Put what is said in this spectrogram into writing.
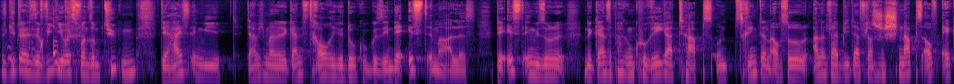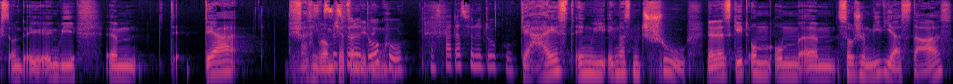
Es gibt ja diese Videos von so einem Typen, der heißt irgendwie, da habe ich mal eine ganz traurige Doku gesehen, der isst immer alles. Der isst irgendwie so eine, eine ganze Packung Correga-Tabs und trinkt dann auch so anderthalb Liter Flaschen Schnaps auf Ex und irgendwie, ähm, der, ich weiß nicht, warum ich jetzt an die Doku? denke. Was war das für eine Doku? Der heißt irgendwie irgendwas mit Schuh. Es geht um, um ähm, Social Media Stars,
